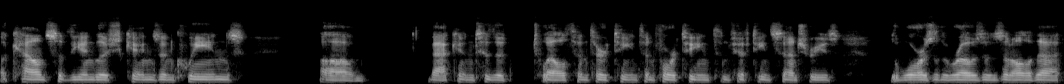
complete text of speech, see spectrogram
accounts of the English kings and queens um, back into the 12th and 13th and 14th and 15th centuries the Wars of the Roses and all of that.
